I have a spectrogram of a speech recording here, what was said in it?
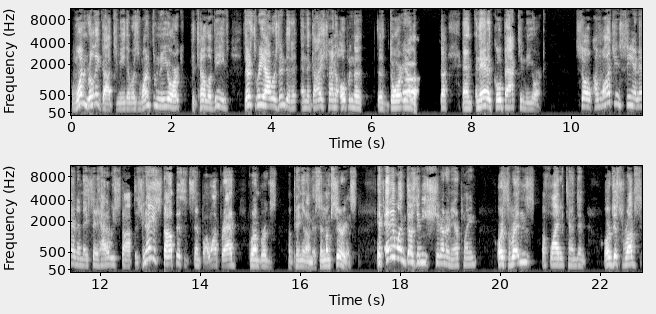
One really got to me. There was one from New York to Tel Aviv. They're three hours into it, and the guy's trying to open the, the door, you know, the, and, and they had to go back to New York. So I'm watching CNN and they say, How do we stop this? You know how you stop this? It's simple. I want Brad Grunberg's opinion on this, and I'm serious. If anyone does any shit on an airplane or threatens a flight attendant or disrupts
